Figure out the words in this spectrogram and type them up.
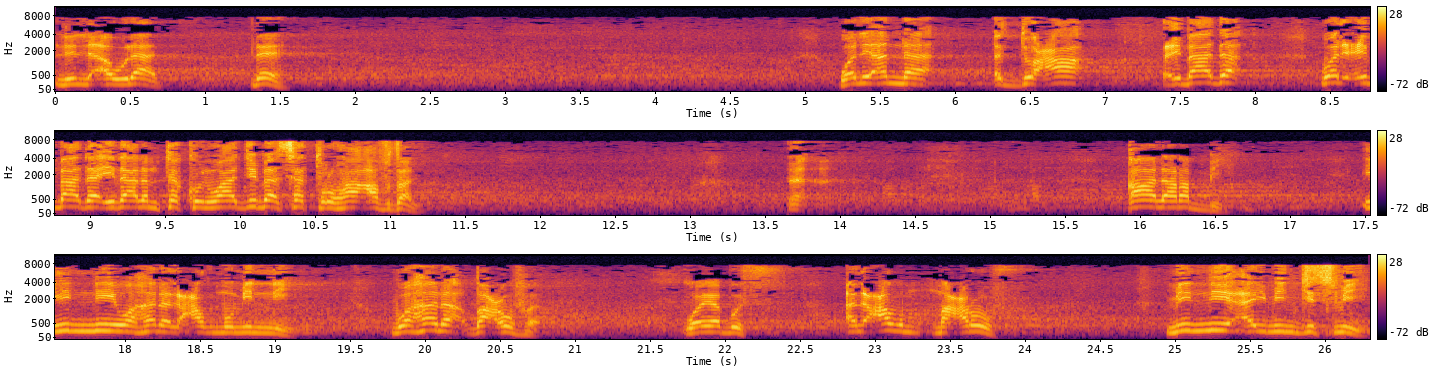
للأولاد ليه؟ ولأن الدعاء عبادة والعبادة إذا لم تكن واجبة سترها أفضل. قال ربي إني وهن العظم مني وهن ضعف ويبث. العظم معروف مني أي من جسمي.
